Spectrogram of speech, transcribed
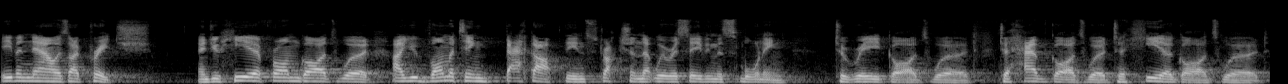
Even now as I preach, and you hear from God's word? Are you vomiting back up the instruction that we're receiving this morning to read God's word, to have God's word, to hear God's word?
